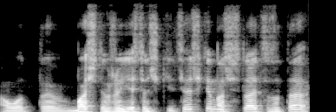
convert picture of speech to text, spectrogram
А от, е, бачите, вже є очки. Ці очки начисляються за те, е,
